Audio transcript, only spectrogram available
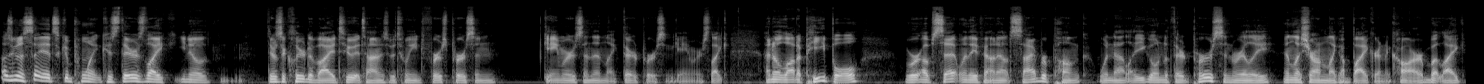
I was going to say it's a good point because there's like you know there's a clear divide too at times between first person gamers and then like third person gamers. Like I know a lot of people were upset when they found out Cyberpunk would not let you go into third person really unless you're on like a bike or in a car, but like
